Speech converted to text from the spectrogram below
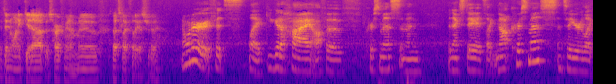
I didn't want to get up. It was hard for me to move. That's how I felt yesterday. I wonder if it's like you get a high off of Christmas and then the next day it's like not Christmas and so you're like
